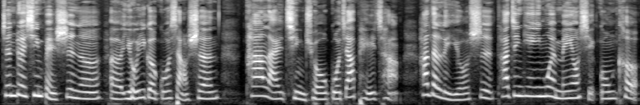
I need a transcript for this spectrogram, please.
针对新北市呢，呃，有一个国小生，他来请求国家赔偿。他的理由是他今天因为没有写功课，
